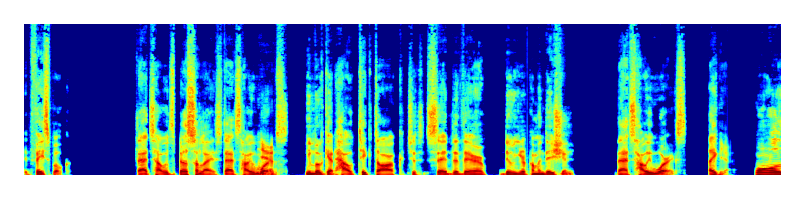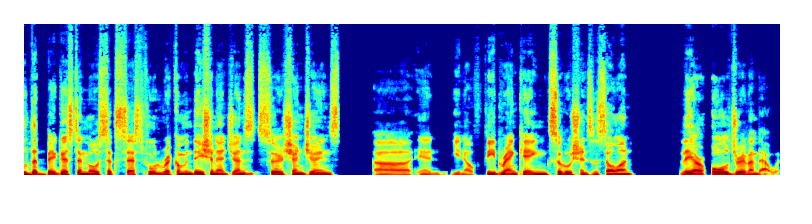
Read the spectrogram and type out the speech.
at Facebook, that's how it's personalized. That's how it Yeah. works. You look at how TikTok just said that they're doing recommendation. That's how it works. Like Yeah. all the biggest and most successful recommendation engines, search engines, uh, and, you know, feed ranking solutions and so on, they are all driven that way.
